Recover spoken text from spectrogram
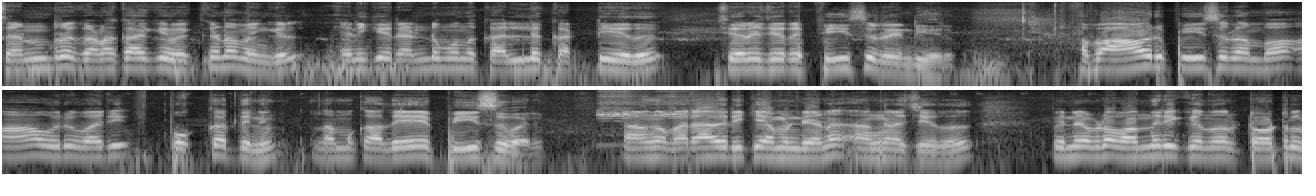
സെന്റർ കണക്കാക്കി വെക്കണമെങ്കിൽ എനിക്ക് രണ്ട് മൂന്ന് കല്ല് കട്ട് ചെയ്ത് ചെറിയ ചെറിയ പീസ് ഇടേണ്ടി വരും. അപ്പോൾ ആ ഒരു പീസ് ഇടുമ്പോൾ ആ ഒരു വരി പൊക്കത്തിനും നമുക്ക് അതേ പീസ് വരും. അങ്ങ് വരാതിരിക്കാൻ വേണ്ടിയാണ് അങ്ങനെ ചെയ്തത്. പിന്നെ ഇവിടെ വന്നിരിക്കുന്നത് ടോട്ടൽ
